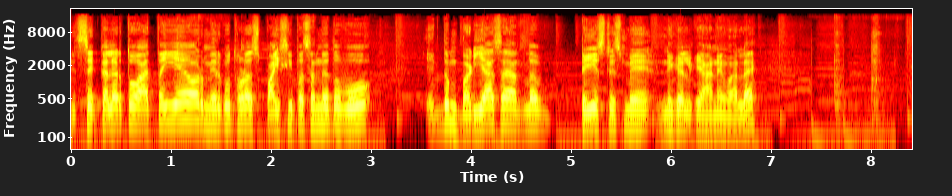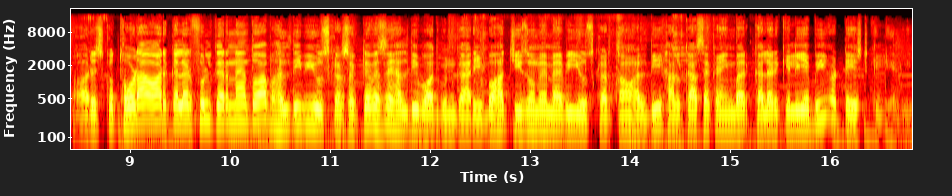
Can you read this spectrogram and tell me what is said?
इससे कलर तो आता ही है और मेरे को थोड़ा स्पाइसी पसंद है तो वो एकदम बढ़िया सा मतलब टेस्ट इसमें निकल के आने वाला है। और इसको थोड़ा और कलरफुल करना है तो आप हल्दी भी यूज़ कर सकते हो। वैसे हल्दी बहुत गुणकारी बहुत चीज़ों में मैं भी यूज़ करता हूँ हल्दी, हल्का सा कई बार कलर के लिए भी और टेस्ट के लिए भी।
